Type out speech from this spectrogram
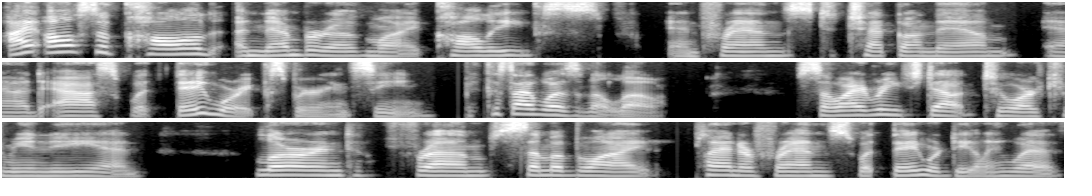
I also called a number of my colleagues and friends to check on them and ask what they were experiencing because I wasn't alone. So I reached out to our community and learned from some of my planner friends what they were dealing with.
